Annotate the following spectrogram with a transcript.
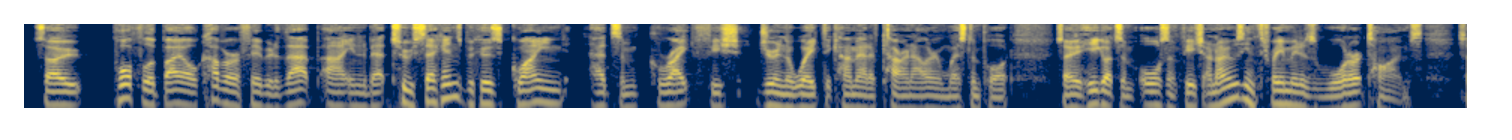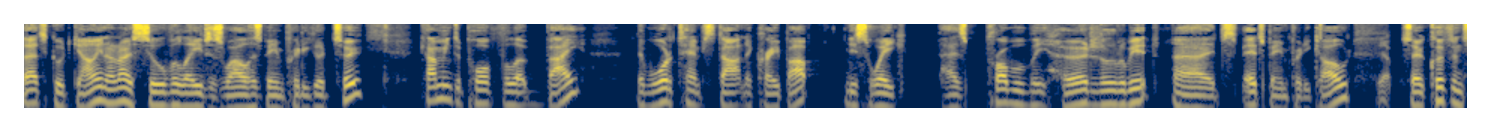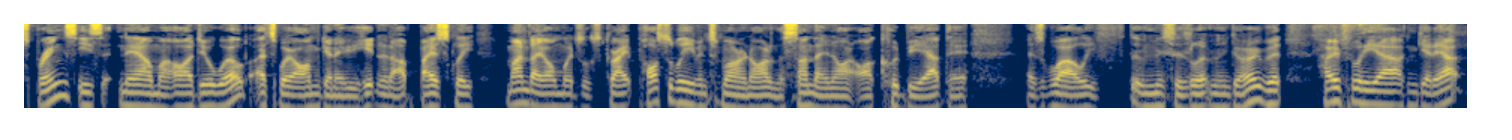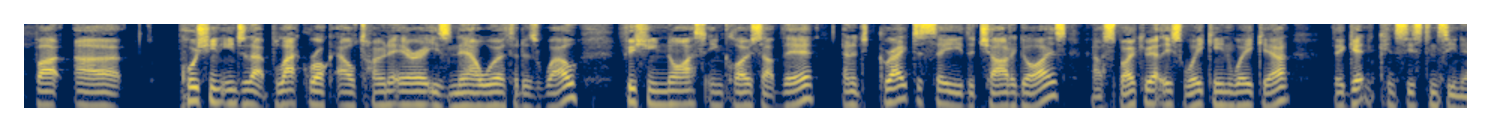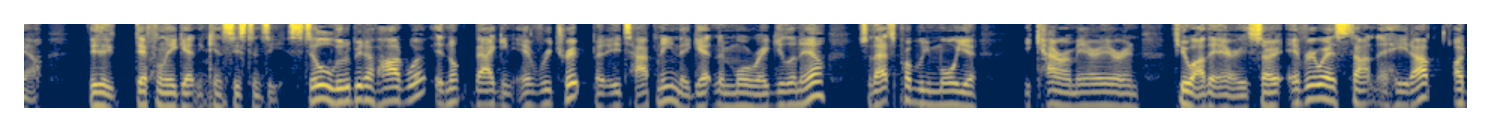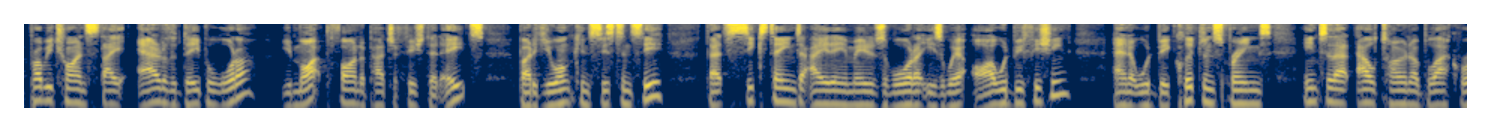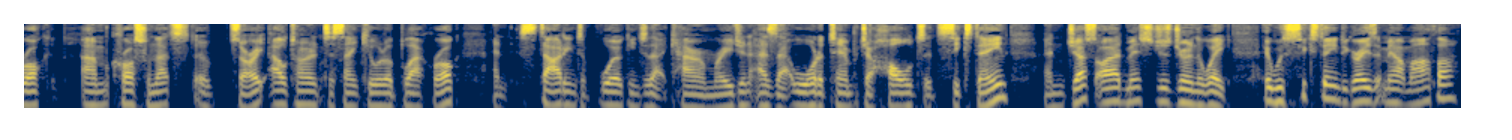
So Port Phillip Bay, I'll cover a fair bit of that uh, in about two seconds because Gwaine had some great fish during the week that came out of Corinella in Western Port. So he got some awesome fish. I know he was in three metres of water at times, so that's good going. I know Silver Leaves as well has been pretty good too. Coming to Port Phillip Bay, the water temp's starting to creep up this week. Has probably hurt it a little bit. Uh, it's it's been pretty cold. Yep. So Clifton Springs is now my ideal world. That's where I'm going to be hitting it up. Basically, Monday onwards looks great. Possibly even tomorrow night and the Sunday night, I could be out there as well if the missus let me go. But hopefully, uh, I can get out. But uh, pushing into that Black Rock Altona area is now worth it as well. Fishing nice in close up there, and it's great to see the charter guys. I spoke about this week in week out. They're getting consistency now. They're definitely getting consistency. Still a little bit of hard work. They're not bagging every trip, but it's happening. They're getting them more regular now. So that's probably more your your Carrum area and a few other areas. So everywhere's starting to heat up. I'd probably try and stay out of the deeper water. You might find a patch of fish that eats, but if you want consistency, that 16 to 18 metres of water is where I would be fishing, and it would be Clifton Springs into that Altona Black Rock, um, across from that, uh, sorry, Altona to St Kilda Black Rock, and starting to work into that Carrum region as that water temperature holds at 16. And just, I had messages during the week. It was 16 degrees at Mount Martha.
